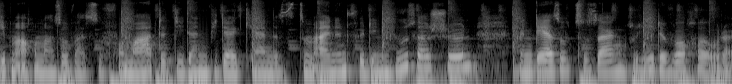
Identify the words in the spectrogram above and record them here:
eben auch immer sowas, so Formate, die dann wiederkehren. Das ist zum einen für den User schön, wenn der sozusagen so jede Woche oder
